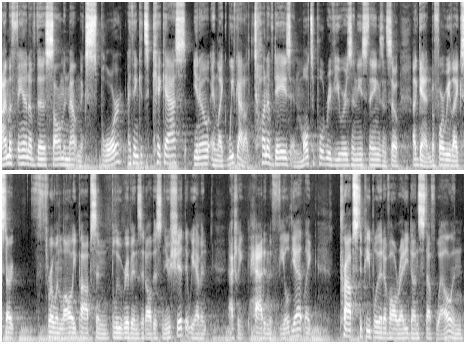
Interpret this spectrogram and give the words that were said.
I'm a fan of the Salomon Mountain Explorer. I think it's kick ass, you know, and like we've got a ton of days and multiple reviewers in these things. And so, again, before we like start throwing lollipops and blue ribbons at all this new shit that we haven't actually had in the field yet, like props to people that have already done stuff well. And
